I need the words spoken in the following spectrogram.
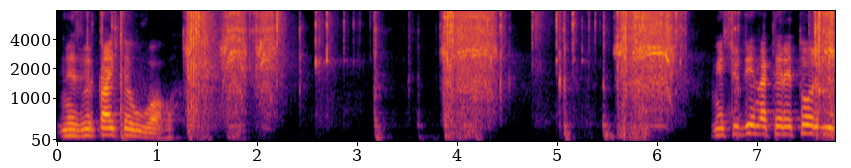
Не звертайте увагу. Ми сюди на територію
